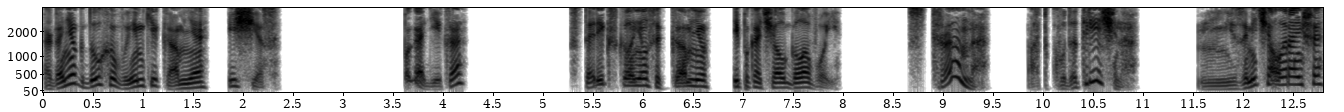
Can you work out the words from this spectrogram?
Огонек духа выемки камня исчез. «Погоди-ка». Старик склонился к камню и покачал головой. «Странно. Откуда трещина? Не замечал раньше».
